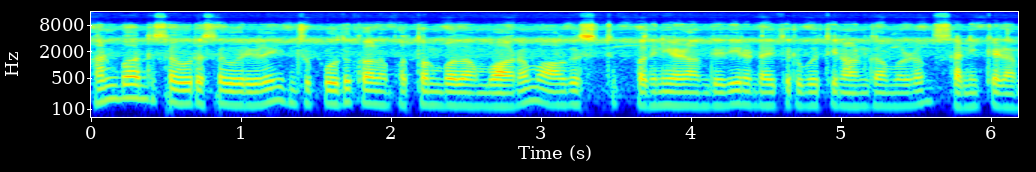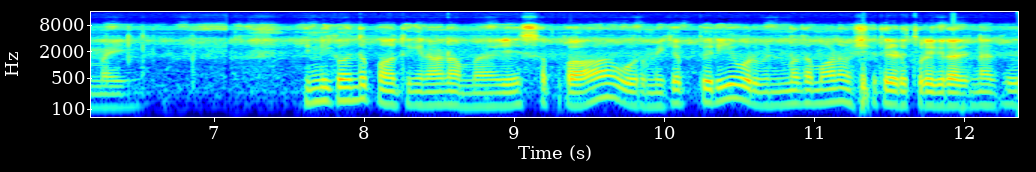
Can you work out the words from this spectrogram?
அன்பார்ந்த சகோதர சகோதரிகளை இன்று பொதுக்காலம் பத்தொன்பதாம் வாரம் ஆகஸ்ட் பதினேழாம் தேதி ரெண்டாயிரத்தி இருபத்தி நான்காம் வருடம் சனிக்கிழமை. இன்றைக்கி வந்து பார்த்திங்கன்னா நம்ம ஏசப்பா ஒரு மிகப்பெரிய ஒரு விண்மதமான விஷயத்தை எடுத்துரைக்கிறார். என்னது?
